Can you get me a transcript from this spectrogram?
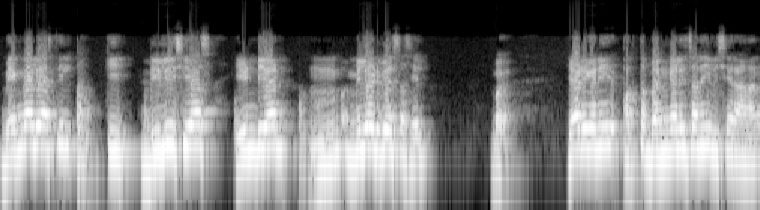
बेंगाली असतील की डिलिशियस इंडियन मिलेट बेस असेल. बघा. या ठिकाणी फक्त बंगालीचा नाही विषय राहणार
